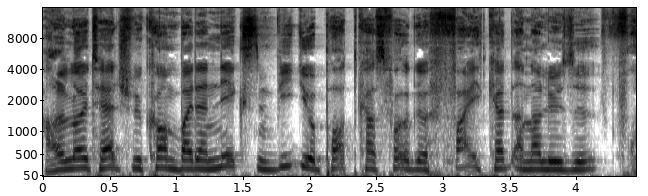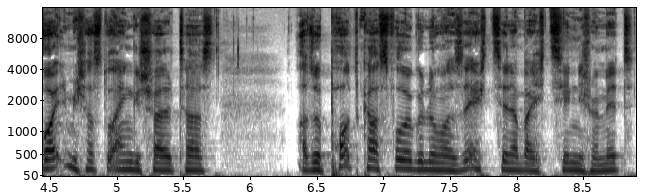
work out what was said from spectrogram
Hallo Leute, herzlich willkommen bei der nächsten Video-Podcast-Folge Fightcard Analyse. Freut mich, dass du eingeschaltet hast. Also Podcast-Folge Nummer 16, aber ich zähle nicht mehr mit.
